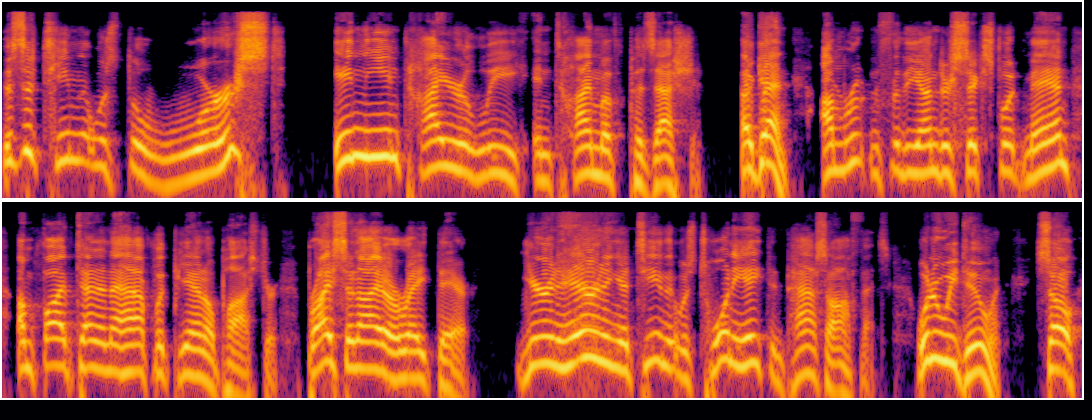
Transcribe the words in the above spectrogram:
This is a team that was the worst in the entire league in time of possession. Again, I'm rooting for the under six foot man. I'm 5'10 and a half with piano posture. Bryce and I are right there. You're inheriting a team that was 28th in pass offense. What are we doing? So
